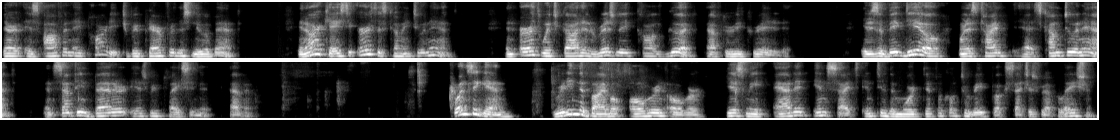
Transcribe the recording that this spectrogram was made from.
there is often a party to prepare for this new event. In our case, the earth is coming to an end, an earth which God had originally called good after he created it. It is a big deal when its time has come to an end and something better is replacing it, heaven. Once again, reading the Bible over and over gives me added insights into the more difficult to read books such as Revelation.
